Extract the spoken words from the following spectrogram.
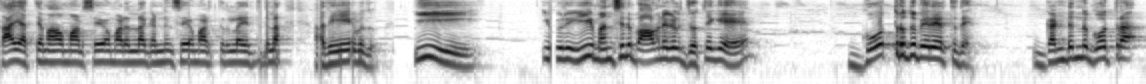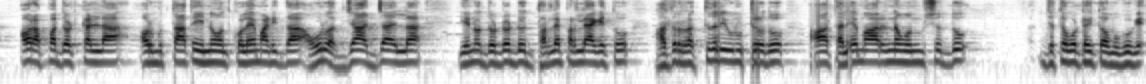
ತಾಯಿ ಅತ್ತೆ ಮಾವ ಮಾಡಿ, ಸೇವೆ ಮಾಡಲ್ಲ, ಗಂಡನ ಸೇವೆ ಮಾಡ್ತಿರಲ್ಲ, ಎಂಥದ್ದಿಲ್ಲ ಅದೇ ಬದು ಈ ಇವರು ಈ ಮನಸ್ಸಿನ ಭಾವನೆಗಳ ಜೊತೆಗೆ ಗೋತ್ರದ್ದು ಬೇರೆ ಇರ್ತದೆ. ಗಂಡನ ಗೋತ್ರ ಅವರಪ್ಪ ದೊಡ್ಡ ಕಳ್ಳ, ಅವ್ರ ಮುತ್ತಾತ ಇನ್ನೂ ಒಂದು ಕೊಲೆ ಮಾಡಿದ್ದ, ಅವರು ಅಜ್ಜ ಅಜ್ಜ ಎಲ್ಲ ಏನೋ ದೊಡ್ಡ ದೊಡ್ಡ ತರಲೆ ಪರಲೆ ಆಗಿತ್ತು. ಅದರ ರಕ್ತದಲ್ಲಿ ಇವನು ಹುಟ್ಟಿರೋದು. ಆ ತಲೆಮಾರಿನ ವಂಶದ್ದು ಜೊತೆ ಹೊಟ್ಟೋಯ್ತು ಆ ಮಗುಗೆ.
